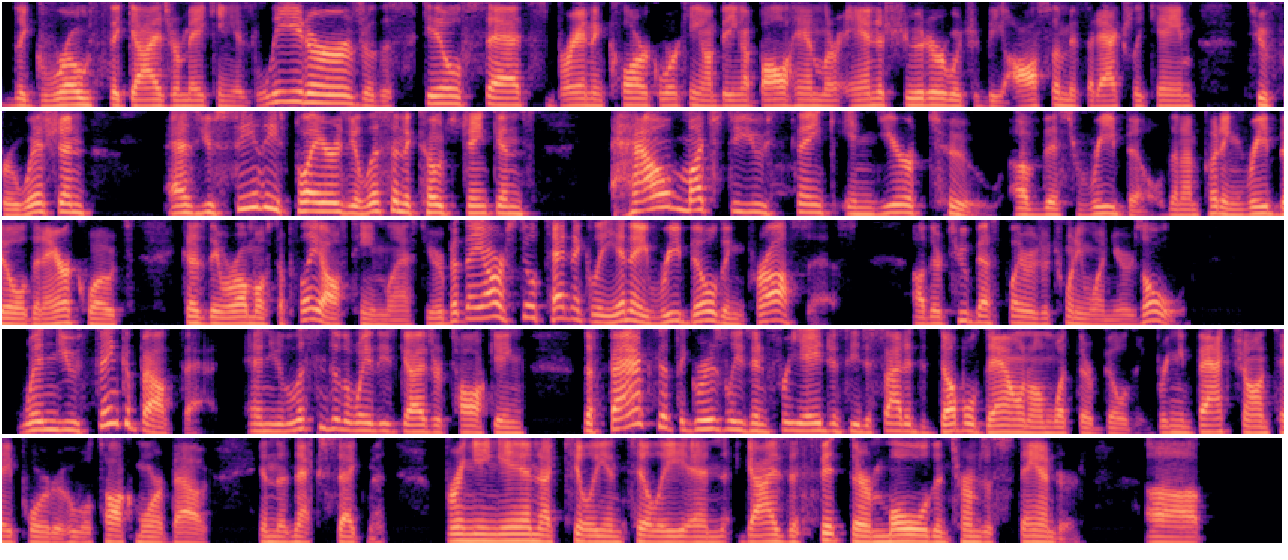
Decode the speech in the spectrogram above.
the growth that guys are making as leaders or the skill sets. Brandon Clarke working on being a ball handler and a shooter, which would be awesome if it actually came to fruition. As you see these players, you listen to Coach Jenkins. How much do you think in year two of this rebuild, and I'm putting rebuild in air quotes because they were almost a playoff team last year, but they are still technically in a rebuilding process. Uh, their two best players are 21 years old. When you think about that and you listen to the way these guys are talking, the fact that the Grizzlies in free agency decided to double down on what they're building, bringing back Jontay Porter, who we'll talk more about in the next segment, bringing in a Killian Tillie and guys that fit their mold in terms of standard, uh,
